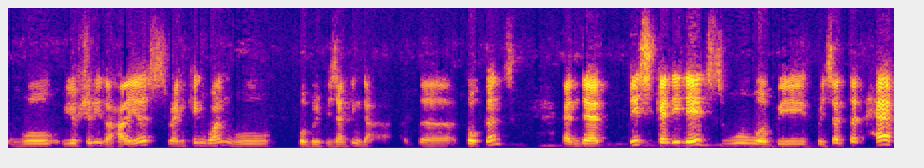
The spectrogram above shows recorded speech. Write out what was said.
who usually the highest ranking one who will be presenting the, the tokens and that these candidates who will be presented have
